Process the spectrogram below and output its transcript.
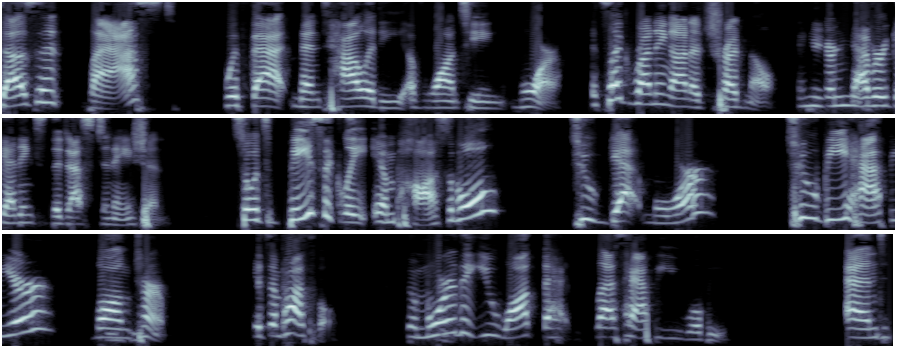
doesn't last with that mentality of wanting more. It's like running on a treadmill and you're never getting to the destination. So it's basically impossible to get more, to be happier long mm-hmm. term. It's impossible. The more that you want, the less happy you will be. And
